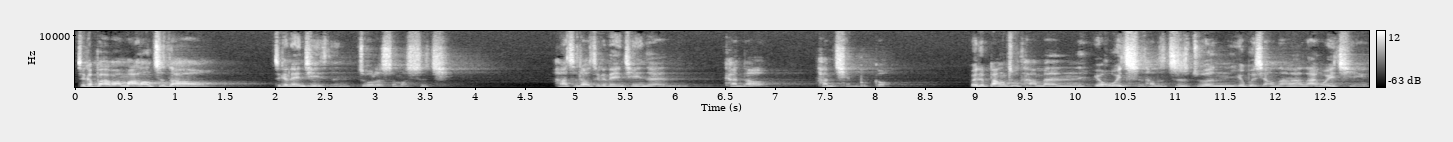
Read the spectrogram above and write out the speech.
这个爸爸马上知道这个年轻人做了什么事情。他知道这个年轻人看到他们钱不够，为了帮助他们，又维持他的自尊，又不想让他难为情，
